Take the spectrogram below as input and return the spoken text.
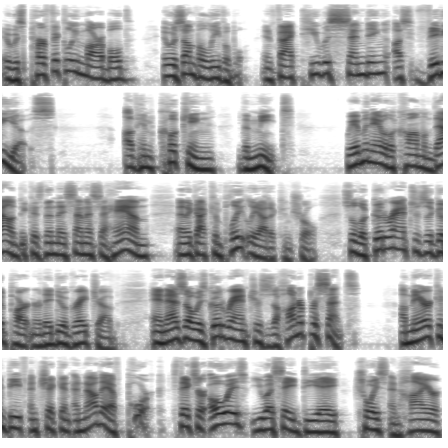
It was perfectly marbled. It was unbelievable. In fact, he was sending us videos of him cooking the meat. We haven't been able to calm him down because then they sent us a ham and it got completely out of control. So, look, Good Ranchers is a good partner. They do a great job. And as always, Good Ranchers is 100% American beef and chicken, and now they have pork. Steaks are always USADA choice and higher.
